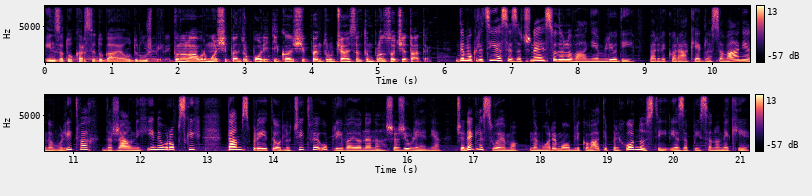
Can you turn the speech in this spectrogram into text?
in za to, kar se dogaja v družbi. Până la urmă și pentru politică și pentru ce se întâmplă în societate. Demokracija se začne s sodelovanjem ljudi. Prvi korak je glasovanje na volitvah, državnih in evropskih, tam sprejete odločitve vplivajo na naša življenja. Če ne glasujemo, ne moremo oblikovati prihodnosti, je zapisano nekje.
